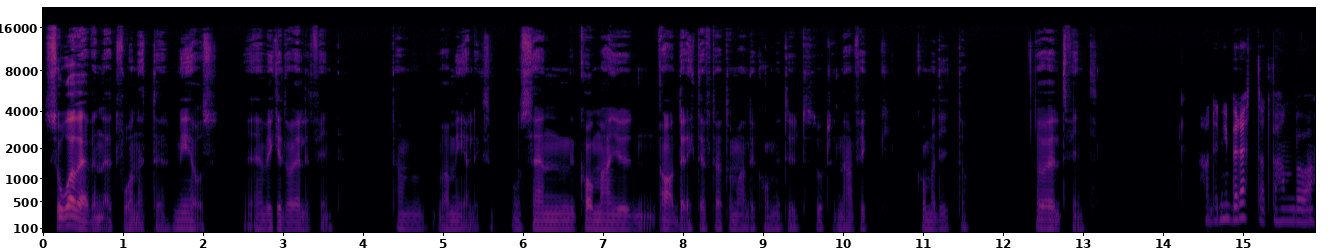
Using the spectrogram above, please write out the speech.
sov även där två nätter med oss. Eh, vilket var väldigt fint. Han var med liksom. Och sen kom han ju, ja direkt efter att de hade kommit ut, stort sett när han fick komma dit då. Det var väldigt fint. Hade ni berättat för han då?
